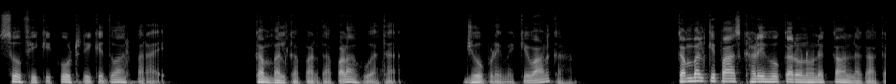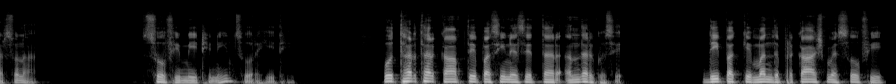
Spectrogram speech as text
सोफी की कोठरी के द्वार पर आए। कंबल का पर्दा पड़ा हुआ था। झोपड़े में किवाड़ कहा? कंबल के पास खड़े होकर उन्होंने कान लगाकर सुना। सोफी मीठी नींद सो रही थी। वो थर थर कांपते पसीने से तर अंदर घुसे। दीपक के मंद प्रकाश में सोफी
